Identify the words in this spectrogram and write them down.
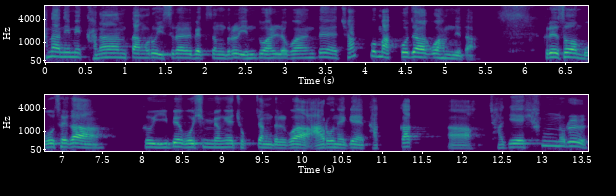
하나님이 가나안 땅으로 이스라엘 백성들을 인도하려고 하는데 자꾸 막고자 하고 합니다. 그래서 모세가 그 250명의 족장들과 아론에게 각각 아, 자기의 향로를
